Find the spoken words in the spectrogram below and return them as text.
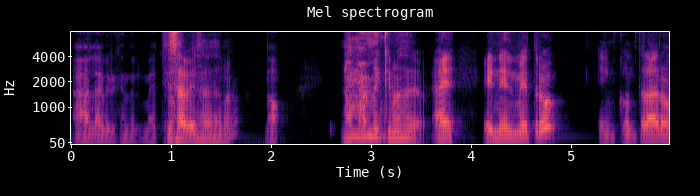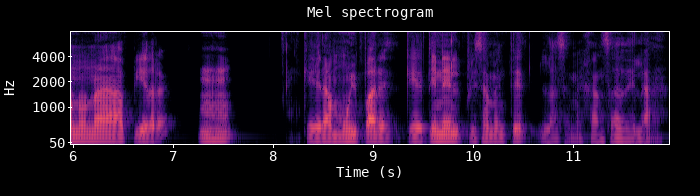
Ah, la Virgen del Metro. ¿Sí sabes esa, no? No. No mames, que no sé. Ah, en el metro encontraron una piedra Ujú. Que era muy pare... que tiene precisamente la semejanza de la,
